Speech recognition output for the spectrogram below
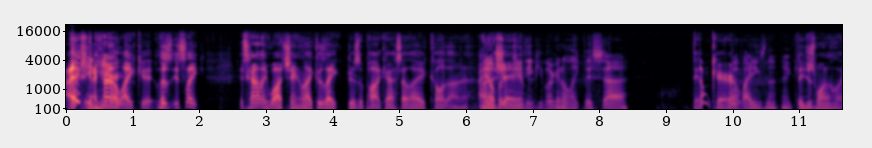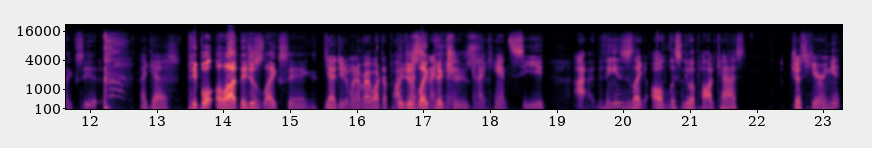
I actually In I kind of like it because it's like it's kind of like watching like because like there's a podcast I like called Un- I know, but do you think people are gonna like this? Uh, they don't care. the lighting's not that good. They just want to like see it. I guess. People a lot. They just like seeing. Yeah, dude. Whenever I watch a podcast, They just like and I pictures. and I can't see. I, the thing is, is like I'll listen to a podcast, just hearing it,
